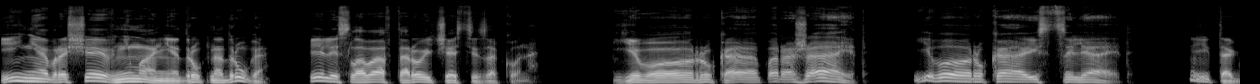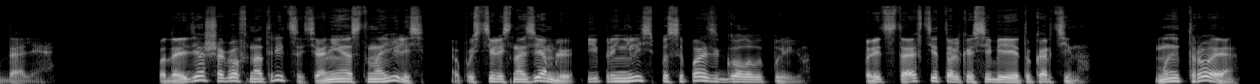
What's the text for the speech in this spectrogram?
и, не обращая внимания друг на друга, пели слова второй части закона. «Его рука поражает, его рука исцеляет» и так далее. Подойдя шагов на тридцать, они остановились, опустились на землю и принялись посыпать головы пылью. Представьте только себе эту картину. Мы трое,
